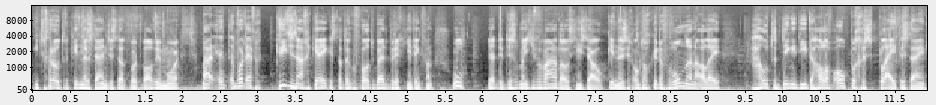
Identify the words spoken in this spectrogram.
iets grotere kinderen zijn. Dus dat wordt wel weer mooi. Maar het, er wordt even kritisch naar gekeken. Er staat ook een foto bij het berichtje. Je denkt van, oeh, ja, dit is wel een beetje verwaarloosd. Die zou kinderen zich ook nog kunnen verwonden aan allerlei houten dingen die er half open gesplijten zijn.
